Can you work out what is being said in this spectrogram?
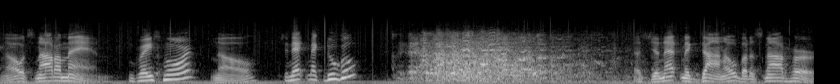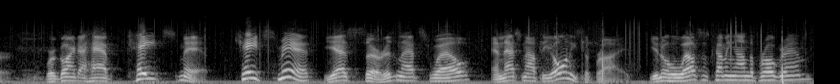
No, it's not a man. Grace Moore? No. Jeanette McDougal? That's Jeanette MacDonald, but it's not her. We're going to have Kate Smith. Kate Smith? Yes, sir. Isn't that swell? And that's not the only surprise. You know who else is coming on the program?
